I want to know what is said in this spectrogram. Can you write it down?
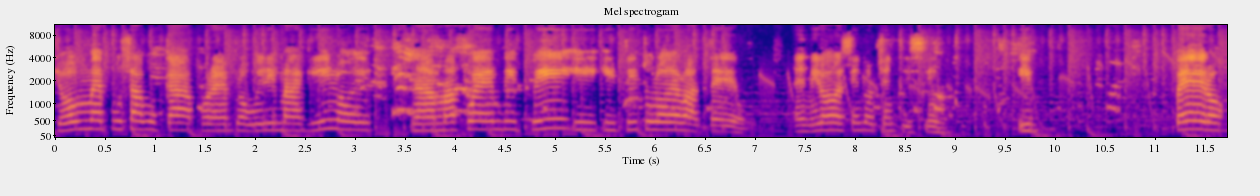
yo me puse a buscar, por ejemplo, Willy McGilloy, nada más fue MVP y, y título de bateo en 1985. Y, pero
